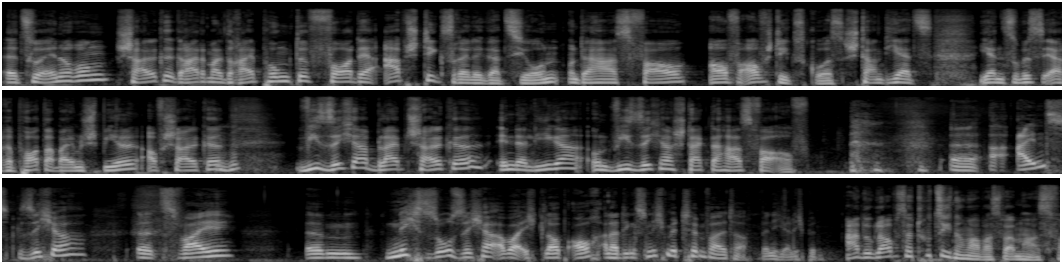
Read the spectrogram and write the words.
Äh, zur Erinnerung, Schalke gerade mal drei Punkte vor der Abstiegsrelegation und der HSV HSV auf Aufstiegskurs. Stand jetzt. Jens, du bist ja Reporter beim Spiel auf Schalke. Mhm. Wie sicher bleibt Schalke in der Liga und wie sicher steigt der HSV auf? äh, eins, sicher. Äh, zwei, ähm, nicht so sicher, aber ich glaube auch, allerdings nicht mit Tim Walter, wenn ich ehrlich bin. Ah, du glaubst, da tut sich nochmal was beim HSV?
